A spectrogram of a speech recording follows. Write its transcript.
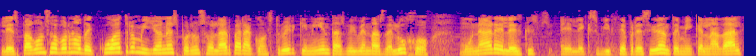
les pagó un soborno de 4 millones por un solar para construir 500 viviendas de lujo. Munar, el ex, el ex vicepresidente Miquel Nadal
